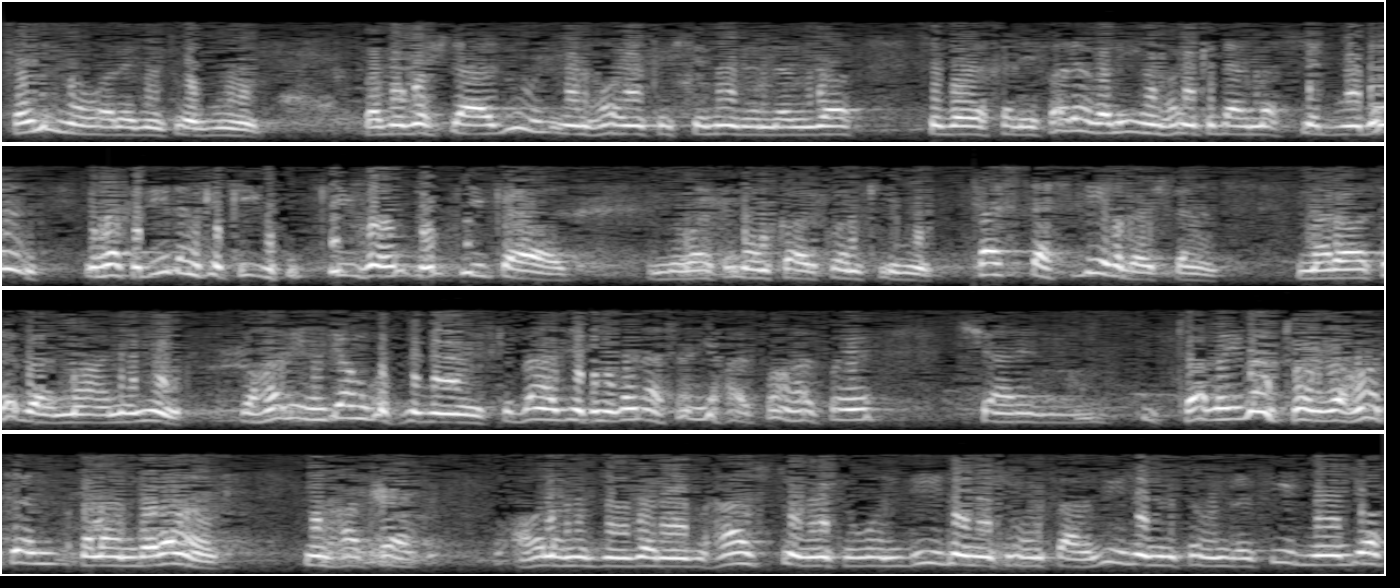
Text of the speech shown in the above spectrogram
خیلی موارد اینطور بود و گذشته از اون اینهایی که شنیدن در اونجا صدای خلیفه را ولی اینهایی که در مسجد بودن اینا که دیدن که کی, کی گفت کی کرد من کار کن کی بود پس تصدیق داشتن مراتب معنوی. و حال اینجا هم گفته است که بعضی که میگن اصلا یه حرفا حرفای تقریبا ترهات قلندران. این حرفا عالم دیگری هست و میشه اون دید و میشه اون فهمید و میشه اون رسید به اینجا.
